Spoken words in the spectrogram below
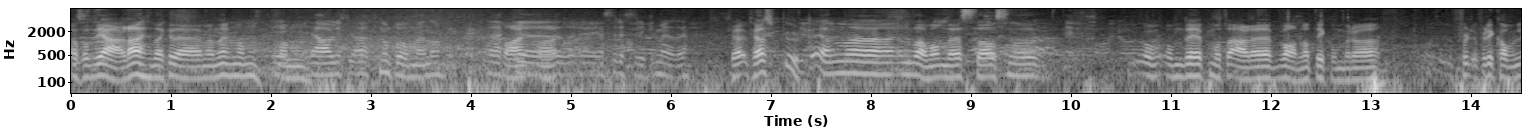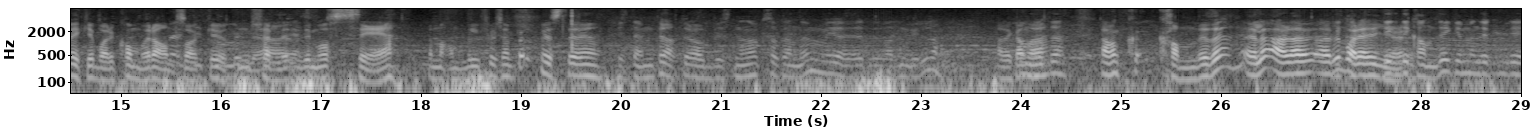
Altså, de er der, det er ikke det jeg mener, men, man... Jeg har, litt, jeg har ikke noe på meg nå. Jeg, jeg stresser ikke med det. For jeg, for jeg spurte en, eh, en dame om det i stad. Om, om det på en måte er det vanlig at de kommer og For, for de kan vel ikke bare komme og ransake uten skjeller? De må se en handel, f.eks.? Hvis de Hvis de prater overbevisende nok, så kan de gjøre hva de vil. da. Ja, de kan det. Ja, men kan de det? Eller er det, er det bare De, de kan det ikke, men de, de,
